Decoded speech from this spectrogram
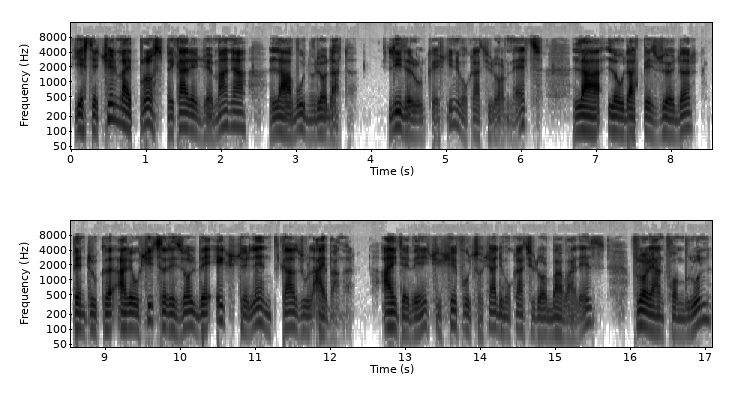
este cel mai prost pe care Germania l-a avut vreodată. Liderul creștin-democraților Merz l-a lăudat pe Söder pentru că a reușit să rezolve excelent cazul Aibanger. A intervenit și șeful social-democraților bavarez, Florian von Brun,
